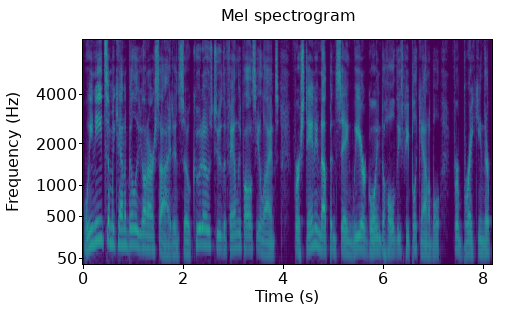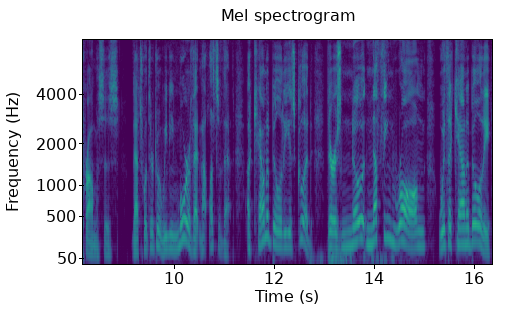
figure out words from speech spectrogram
We need some accountability on our side. And so kudos to the Family Policy Alliance for standing up and saying we are going to hold these people accountable for breaking their promises. That's what they're doing. We need more of that, not less of that. Accountability is good. There is no nothing wrong with accountability.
